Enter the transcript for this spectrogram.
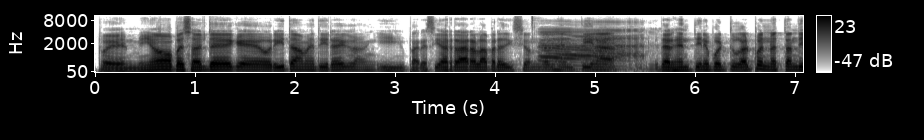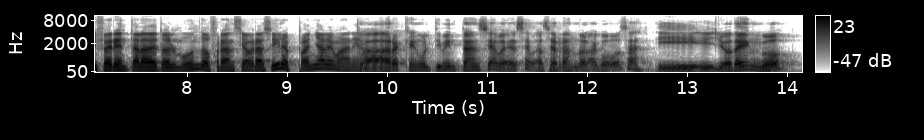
Pues el mío, a pesar de que ahorita me tiré y parecía rara la predicción de Argentina, Ah. de Argentina y Portugal, pues no es tan diferente a la de todo el mundo. Francia, Brasil, España, Alemania. Claro, es que en última instancia pues, se va cerrando la cosa. Y yo tengo.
